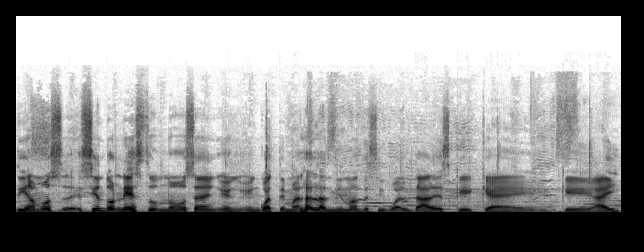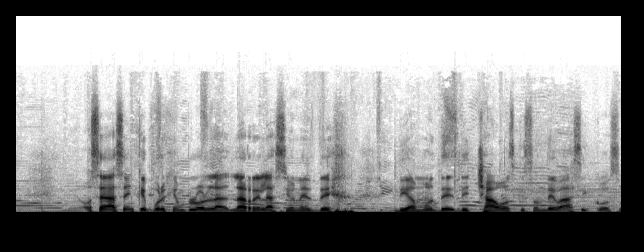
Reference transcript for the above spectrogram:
digamos, eh, siendo honestos, ¿no? O sea, en, Guatemala las mismas desigualdades que, que, hay, o sea, hacen que, por ejemplo, las relaciones de, digamos, de, chavos que son de básicos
